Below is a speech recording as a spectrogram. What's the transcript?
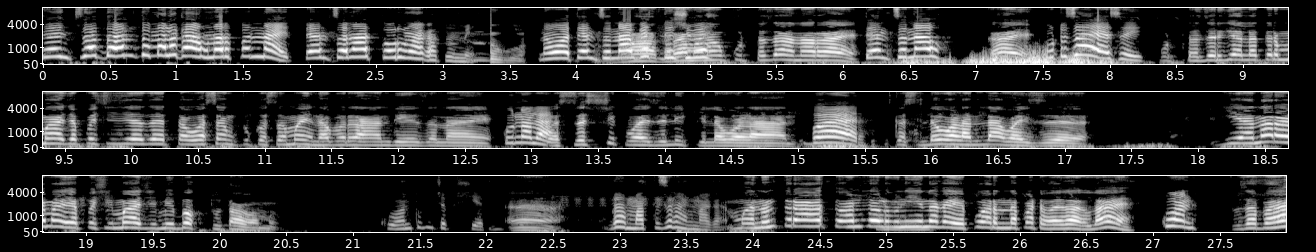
त्यांचा दम तुम्हाला गावणार पण नाही त्यांचं नाद करू नका तुम्ही. नव त्यांचं नाव घेतल्याशिवाय कुठं जाणार आहे त्यांचं नाव काय? कुठं जायचंय कुठं जर गेला तर माझ्या जाय तेव्हा सांगतो कसं महिनाभर आण द्यायचं नाही. कुणाला? कसं शिकवायचं लिकीला वळण. बर. कसलं वळण लावायचं. येणार आहे माझ्या पशी माझी मी बघतो तेव्हा मग. कोण तुमच्या पशी येत हा. ब्रह्मातच राहू नका म्हणून तर आज तोंड जळवून येईना काय पोरांना पाठवायला लागलाय. कोण? तुझा बा.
